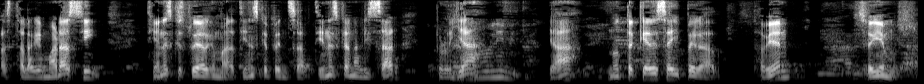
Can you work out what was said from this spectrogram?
hasta la Gemara sí. Tienes que estudiar Gemara, tienes que pensar, tienes que analizar, pero ya, ya, no te quedes ahí pegado. ¿Está bien? Seguimos.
